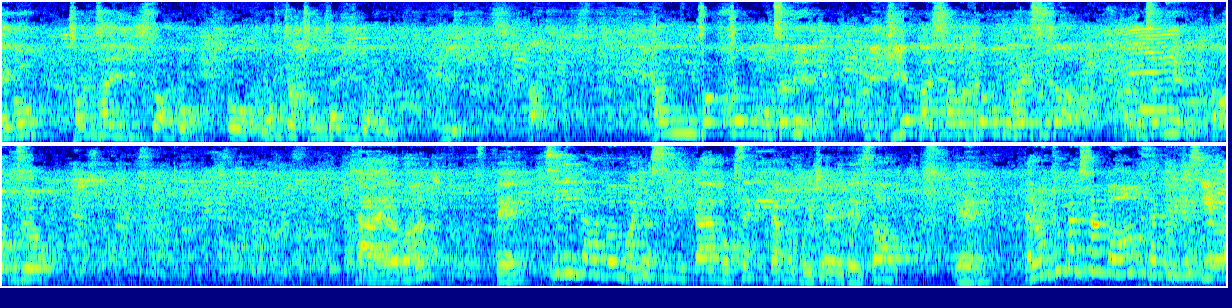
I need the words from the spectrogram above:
애국 전사이기도 하고 또 영적 전사이기도 하는 우리 강, 강석정 목사님 우리 귀한 말씀 한번 들어보도록 하겠습니다. 강 목사님 나와주세요. 자, 여러분. 네. 스님도 한번 모셨으니까 목사님도 한번 모셔야 돼서. 네. 여러분 큰 박수 한번 부탁드리겠습니다.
